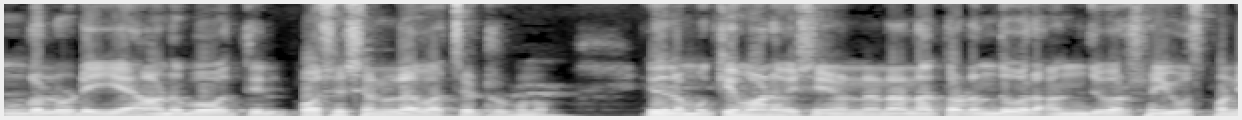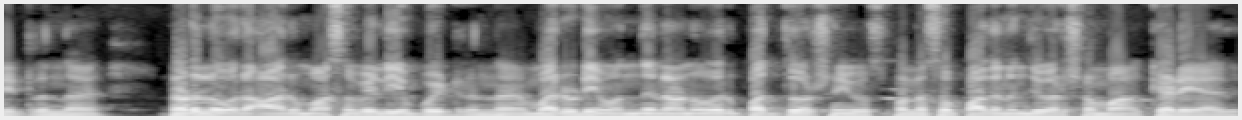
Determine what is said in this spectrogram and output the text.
உங்களுடைய அனுபவத்தில் பொசிஷனில் வச்சுட்ருக்கணும். இதில் முக்கியமான விஷயம் என்னென்னா நான் தொடர்ந்து ஒரு அஞ்சு வருஷம் யூஸ் பண்ணிட்டு இருந்தேன் நடுவில் ஒரு ஆறு மாதம் வெளியே போயிட்டு இருந்தேன் மறுபடியும் வந்து நானும் ஒரு பத்து வருஷம் யூஸ் பண்ணேன். ஸோ பதினஞ்சு வருஷமாக கிடையாது.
